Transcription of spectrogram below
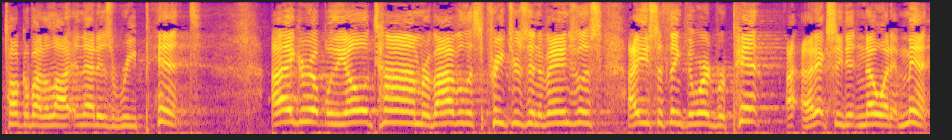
talk about a lot, and that is repent. I grew up with the old time revivalist preachers and evangelists. I used to think the word repent, I, I actually didn't know what it meant.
